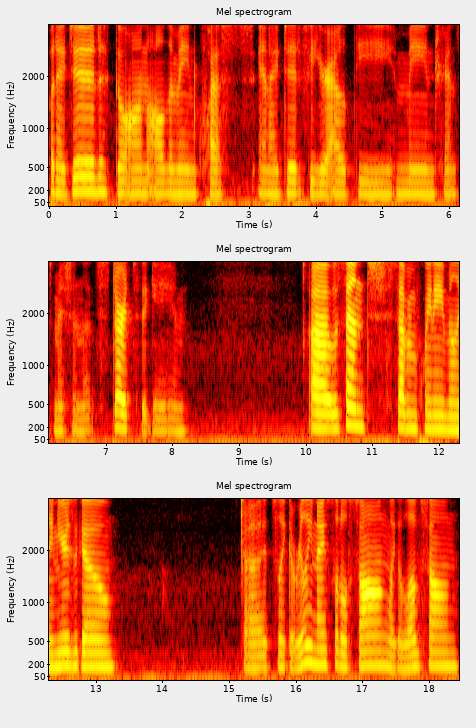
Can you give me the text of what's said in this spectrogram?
but I did go on all the main quests and I did figure out the main transmission that starts the game. Uh, it was sent 7.8 million years ago. Uh, it's like a really nice little song, like a love song.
